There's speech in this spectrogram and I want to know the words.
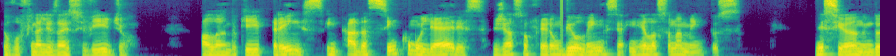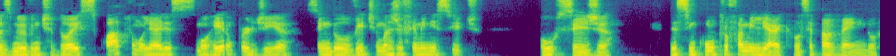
eu vou finalizar esse vídeo falando que três em cada cinco mulheres já sofreram violência em relacionamentos. Nesse ano, em 2022, quatro mulheres morreram por dia sendo vítimas de feminicídio. Ou seja, esse encontro familiar que você está vendo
